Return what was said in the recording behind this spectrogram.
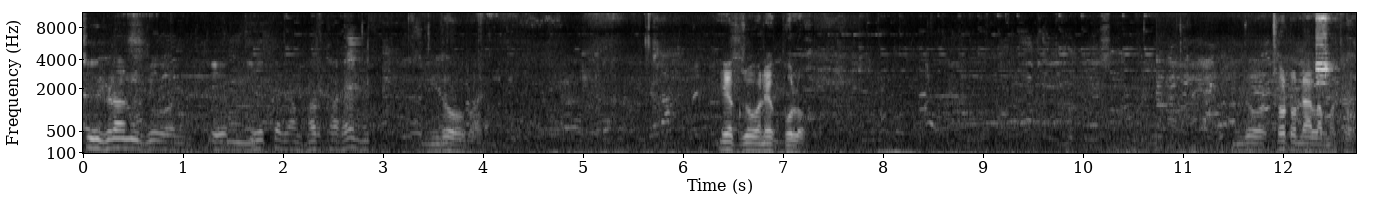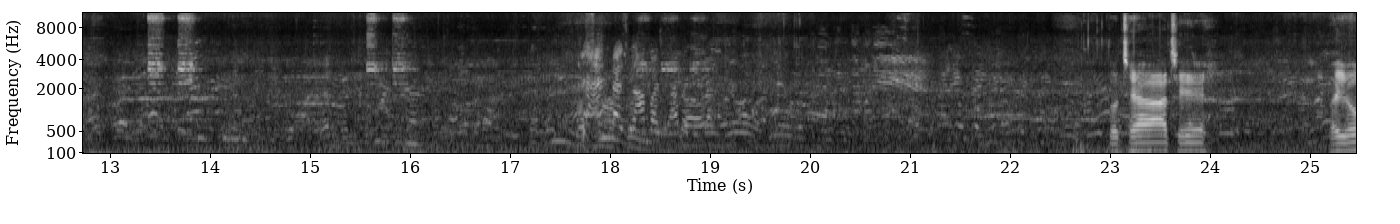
શીંગડાનું જોવાનું. એમ. એક જ આમ હરખા હે ને? જો ભાઈ. એક જો અને એક ભૂલો. જો છોટો ડાલા મથો આ બાજુ આ બાજુ આ બાજુ તો છે આ છે ભાઈઓ,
